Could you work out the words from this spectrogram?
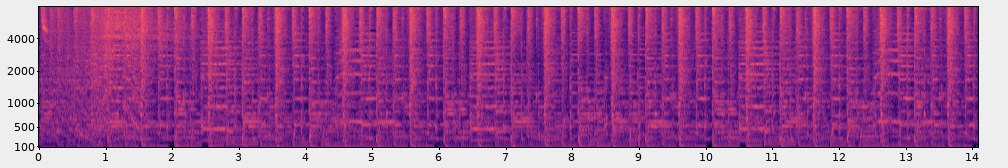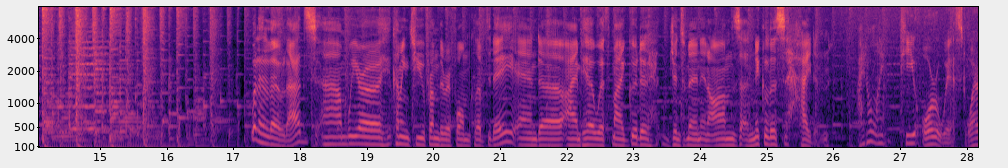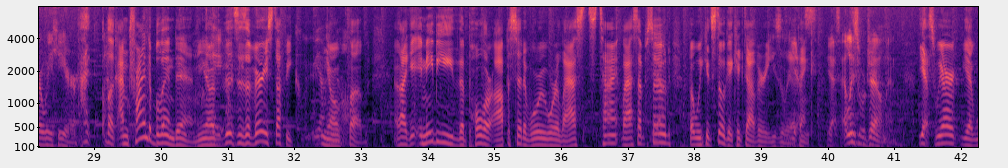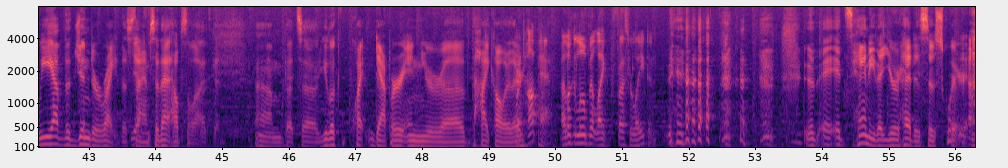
Well, hello, lads. Um, we are coming to you from the Reform Club today, and uh, I'm here with my good gentleman in arms, uh, Nicholas Hayden. I don't like tea or whist. Why are we here? I, look, I'm trying to blend in. You know, Hey, this is a very stuffy, Yeah, you know, I know. club. Like it, it may be the polar opposite of where we were last time, last episode, but we could still get kicked out very easily. yes. I think. Yes, at least we're gentlemen. Yes, we are. Yeah, we have the gender right this Yes. time, so that helps a lot. That's good. Um, but uh, you look quite dapper in your uh, high collar My there. top hat. I look a little bit like Professor Layton. It, it's handy that your head is so square.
